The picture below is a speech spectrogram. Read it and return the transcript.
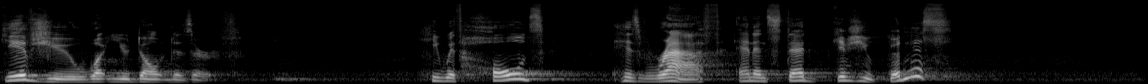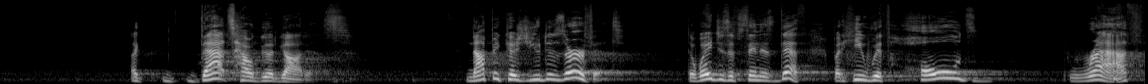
gives you what you don't deserve he withholds his wrath and instead gives you goodness? Like, that's how good God is. not because you deserve it. The wages of sin is death, but he withholds wrath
